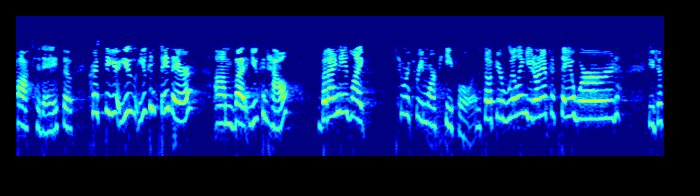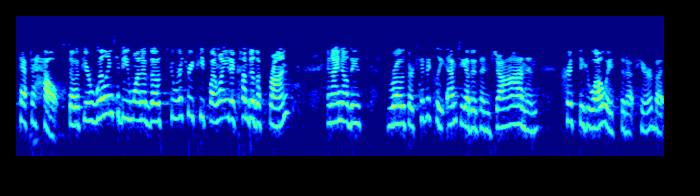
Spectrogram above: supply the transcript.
talk today. So, Christy, you, you, you can stay there, um, but you can help. But I need like two or three more people. And so, if you're willing, you don't have to say a word, you just have to help. So, if you're willing to be one of those two or three people, I want you to come to the front. And I know these rows are typically empty, other than John and Christy, who always sit up here. But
